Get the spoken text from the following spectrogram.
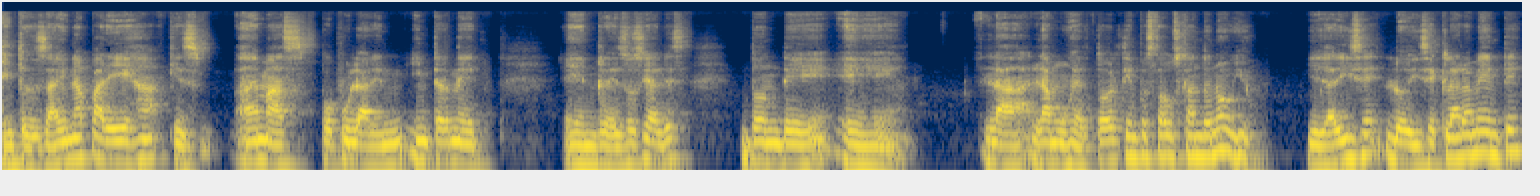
Entonces hay una pareja que es además popular en internet, en redes sociales, donde eh, la, la mujer todo el tiempo está buscando novio y ella dice, lo dice claramente,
